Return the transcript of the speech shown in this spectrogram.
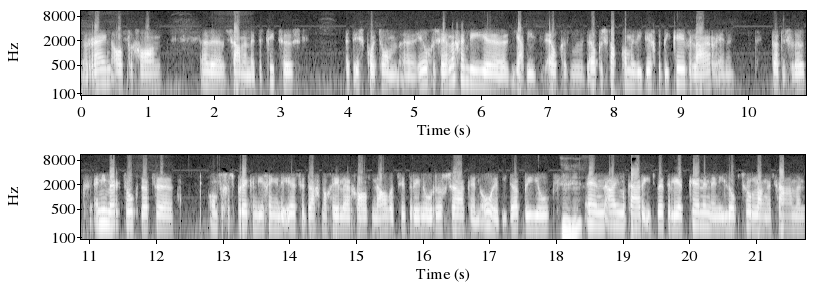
Rijn overgaan. Uh, samen met de fietsers. Het is kortom uh, heel gezellig. En wie, uh, ja, wie, elke, elke stap komen we dichter bij Kevelaar. En dat is leuk. En die merkt ook dat onze gesprekken die gingen de eerste dag nog heel erg over... nou, wat zit er in uw rugzak? En oh, heb je dat bij jou? Mm -hmm. En je elkaar iets beter leert kennen en die loopt zo lang samen...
